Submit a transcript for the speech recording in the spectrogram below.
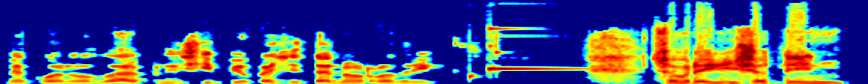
me acuerdo al principio, Cayetano Rodríguez. Sobre Guillotín,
